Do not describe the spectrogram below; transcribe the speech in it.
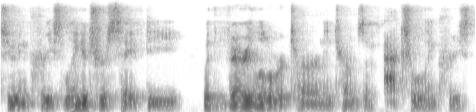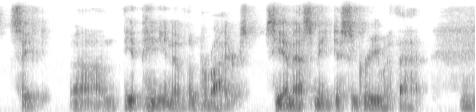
to increase ligature safety with very little return in terms of actual increased safety. Um, the opinion of the providers. CMS may disagree with that. Mm-hmm.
